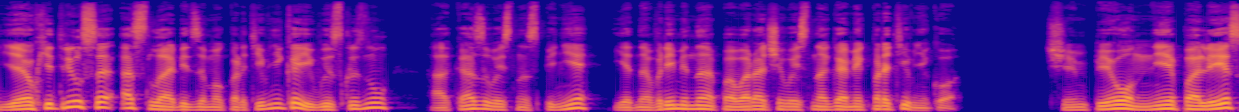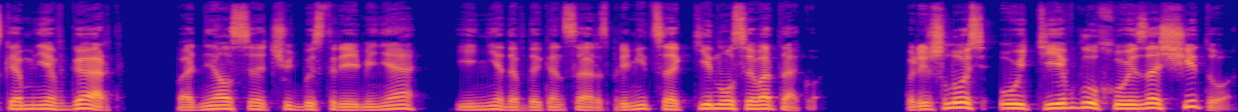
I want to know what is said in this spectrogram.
Я ухитрился ослабить замок противника и выскользнул, оказываясь на спине и одновременно поворачиваясь ногами к противнику. Чемпион не полез ко мне в гард, поднялся чуть быстрее меня и, не дав до конца распрямиться, кинулся в атаку. Пришлось уйти в глухую защиту.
